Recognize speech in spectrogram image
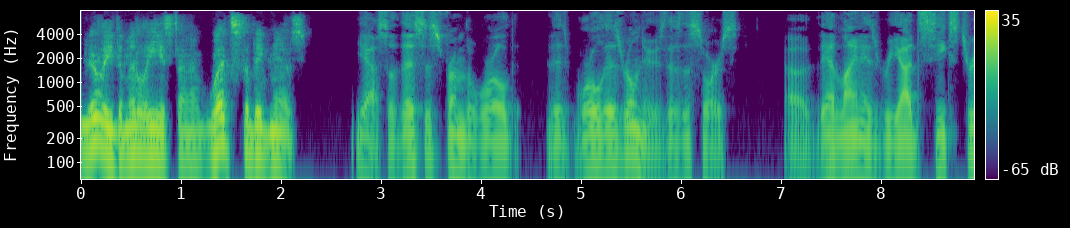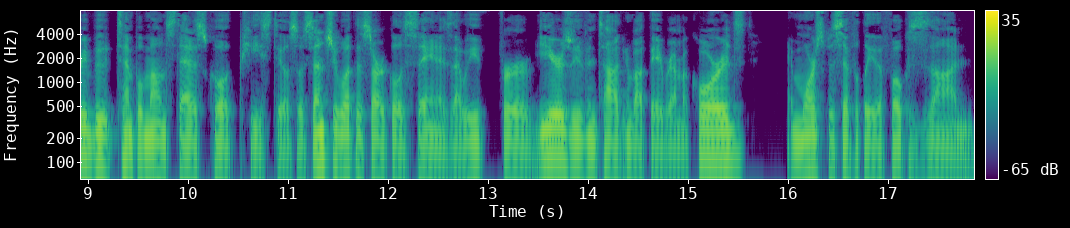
really the Middle East. Uh, what's the big news? Yeah, so this is from the World this World Israel News. This is the source. Uh, the headline is Riyadh seeks to reboot Temple Mount status quo with peace deal. So essentially, what this article is saying is that we've, for years, we've been talking about the Abraham Accords, and more specifically, the focus is on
